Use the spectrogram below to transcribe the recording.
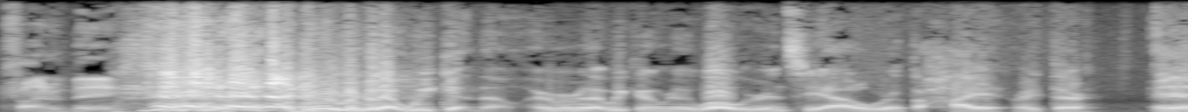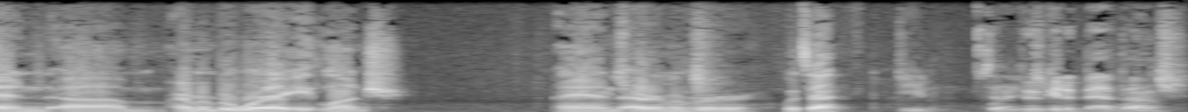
fine with me. I do remember that weekend, though. I remember that weekend really well. We were in Seattle. We were at the Hyatt right there, and um, I remember where I ate lunch. And I remember what's that? Dude, Is it Buca de Beppo?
